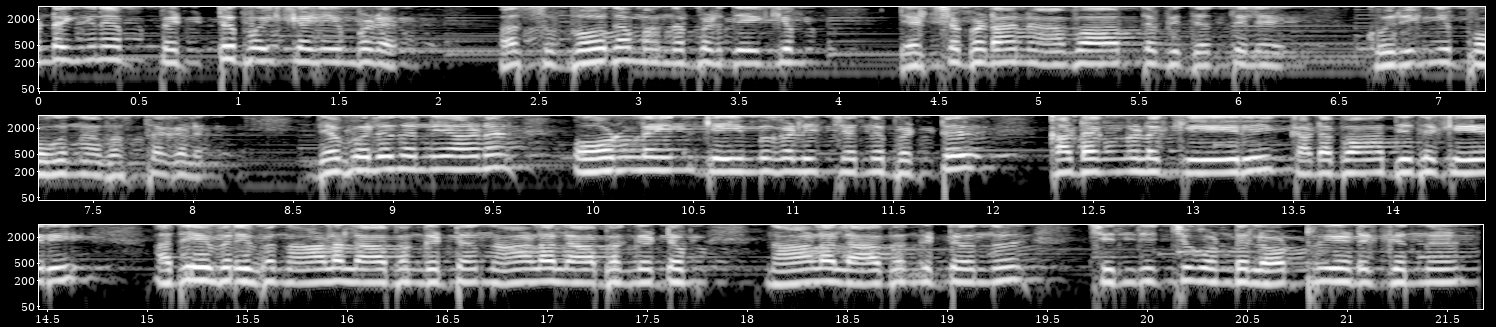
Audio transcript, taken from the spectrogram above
ഉണ്ട് ഇങ്ങനെ പെട്ടുപോയി കഴിയുമ്പോൾ ആ സുബോധം വന്നപ്പോഴത്തേക്കും രക്ഷപ്പെടാനാവാത്ത വിധത്തിൽ കുരുങ്ങിപ്പോകുന്ന അവസ്ഥകൾ. ഇതേപോലെ തന്നെയാണ് ഓൺലൈൻ ഗെയിമുകളിൽ ചെന്ന് പെട്ട് കടങ്ങൾ കയറി കടബാധ്യത കയറി അതേവരെ ഇപ്പം നാളെ ലാഭം കിട്ടും നാളെ ലാഭം കിട്ടും നാളെ ലാഭം കിട്ടുമെന്ന് ചിന്തിച്ചുകൊണ്ട് ലോട്ടറി എടുക്കുന്ന.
